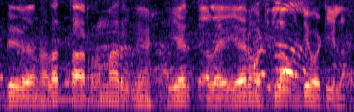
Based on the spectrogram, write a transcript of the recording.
அப்படி நல்லா தரமாக இருக்குதுங்க ஏற்கால ஏர் ஓட்டிக்கலாம் வண்டி ஓட்டிக்கலாம்.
